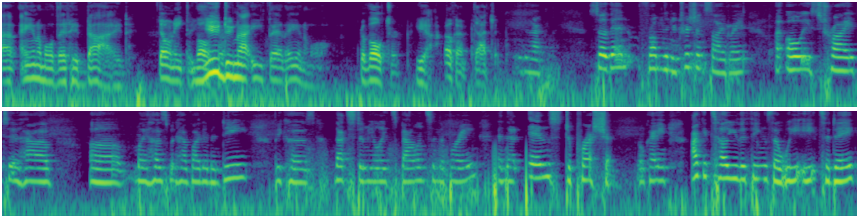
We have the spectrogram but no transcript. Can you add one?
an animal that had died, Don't eat the vulture. you do not eat that animal. the vulture. Yeah. Okay, gotcha. Exactly. So then, from the nutrition side, right, I always try to have um, my husband have vitamin D because that stimulates balance in the brain and that ends depression. Okay, I could tell you the things that we eat today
